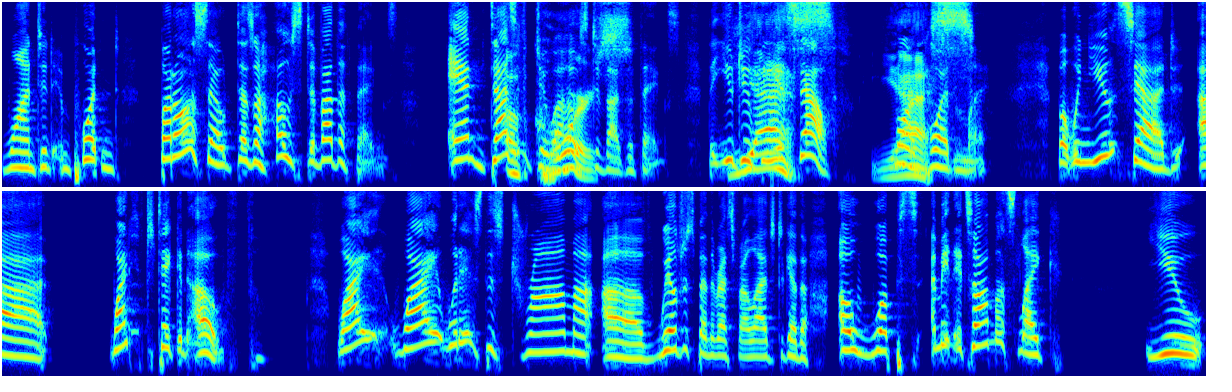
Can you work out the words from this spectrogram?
wanted, important, but also does a host of other things and doesn't do a host of other things that you do Yes. for yourself Yes. more importantly. But when you said, uh, why do you have to take an oath? Why, why, what is this drama of we'll just spend the rest of our lives together? Oh, whoops. I mean, it's almost like you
